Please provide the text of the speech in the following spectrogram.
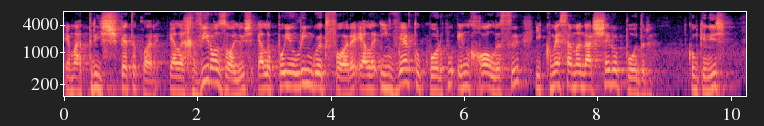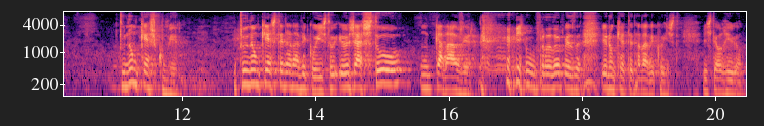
é uma atriz espetacular. Ela revira os olhos, ela põe a língua de fora, ela inverte o corpo, enrola-se e começa a mandar cheiro a podre. Como quem diz? Tu não me queres comer. Tu não queres ter nada a ver com isto. Eu já estou um cadáver. e o predador pensa: eu não quero ter nada a ver com isto. Isto é horrível.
